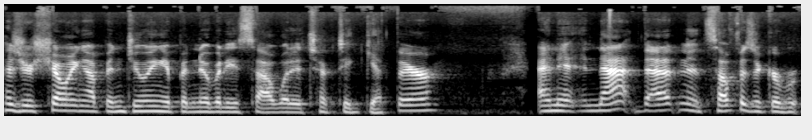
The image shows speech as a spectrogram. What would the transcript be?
because you're showing up and doing it, but nobody saw what it took to get there. And, it, and that that in itself is a good,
